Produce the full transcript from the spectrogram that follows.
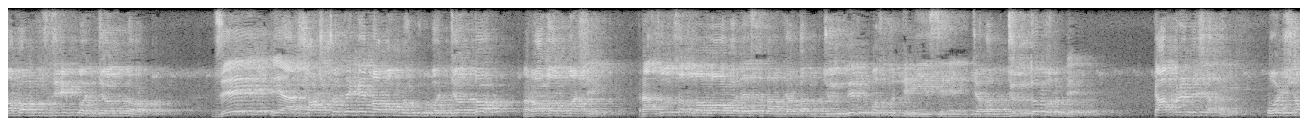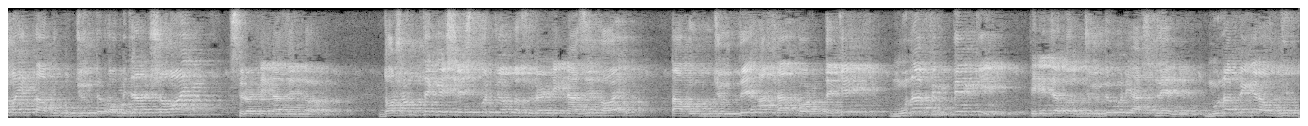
নবম হিজরি পর্যন্ত। যে ষষ্ঠ থেকে নবম রুকু পর্যন্ত রজব মাসে রাসুল সাল্লাম যখন যুদ্ধের প্রস্তুতি নিয়েছিলেন, যখন যুদ্ধ করবেন কাপড়েদের সাথে, ওই সময় তাবুক যুদ্ধের অভিযানের সময় সুরাটি নাজিল হয়। দশম থেকে শেষ পর্যন্ত সুরাটি নাজিল হয় তাবুক যুদ্ধে আসার পর থেকে মুনাফিকদেরকে তিনি যখন যুদ্ধ করে আসলেন, মুনাফিকেরাও যুদ্ধ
